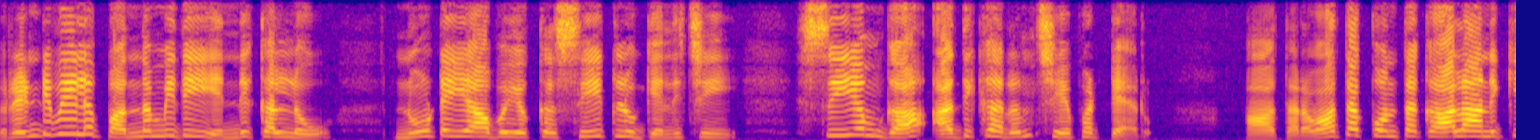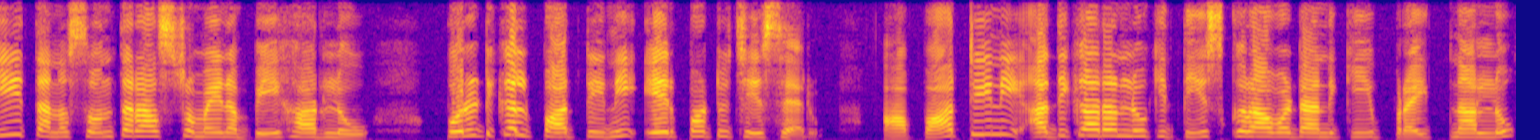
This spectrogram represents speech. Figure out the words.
రెండువేల పంతొమ్మిది ఎన్నికల్లో నూట యాభై ఒక్క సీట్లు గెలిచి సీఎంగా అధికారం చేపట్టారు. ఆ తర్వాత కొంతకాలానికి తన సొంత రాష్ట్రమైన బీహార్లో పొలిటికల్ పార్టీని ఏర్పాటు చేశారు. ఆ పార్టీని అధికారంలోకి తీసుకురావడానికి ప్రయత్నాల్లో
